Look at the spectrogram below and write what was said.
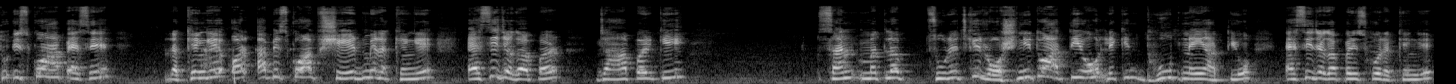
तो इसको आप ऐसे रखेंगे और अब इसको आप शेड में रखेंगे ऐसी जगह पर जहाँ पर कि सन मतलब सूरज की रोशनी तो आती हो, लेकिन धूप नहीं आती हो, ऐसी जगह पर इसको रखेंगे।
